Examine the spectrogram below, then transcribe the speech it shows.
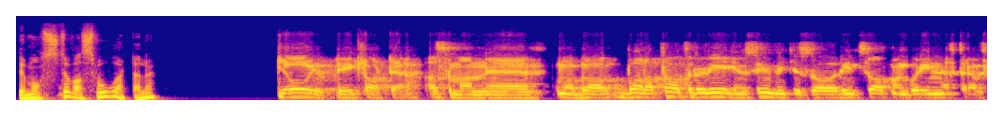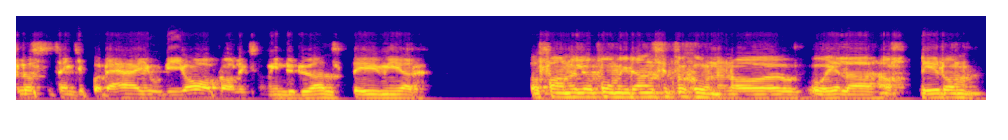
det måste vara svårt, eller? Jo, det är klart det. Alltså man, eh, om man bara, bara pratar ur egen synvinkel så är det inte så att man går in efter en förlust och tänker på det här gjorde jag bra liksom, individuellt. Det är ju mer vad fan höll jag på med i den situationen? Och, och hela, ja, det är de,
